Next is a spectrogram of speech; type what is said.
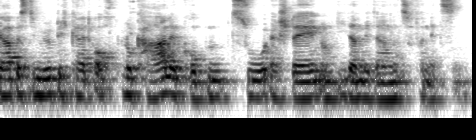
gab es die Möglichkeit, auch lokale Gruppen zu erstellen und die dann miteinander zu vernetzen.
